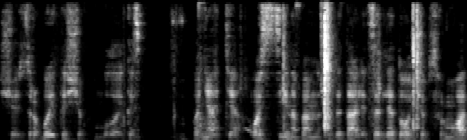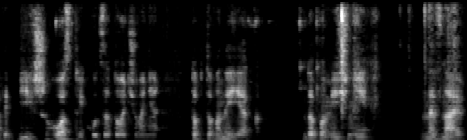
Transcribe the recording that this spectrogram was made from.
щось зробити, щоб було якесь поняття. Ось ці, напевно, що деталі це для того, щоб сформувати більш гострий кут заточування. Тобто вони як допоміжні. Не знаю,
